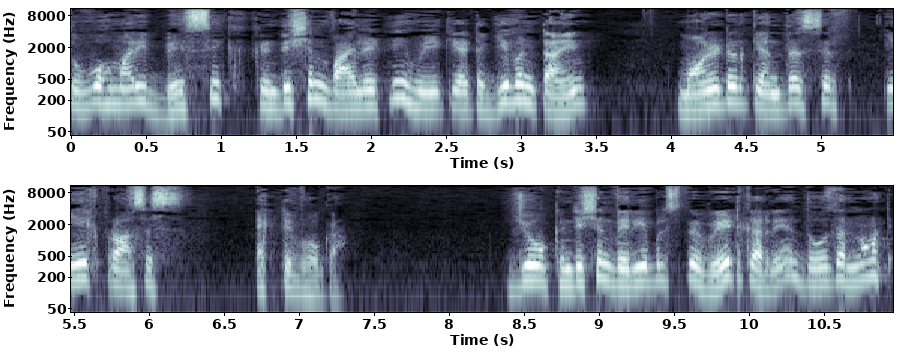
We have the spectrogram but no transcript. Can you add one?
تو وہ ہماری بیسک کنڈیشن وائلیٹ نہیں ہوئی کہ at a given time monitor کے اندر صرف ایک پروسیس ایکٹیو ہوگا۔ جو کنڈیشن ویریبلس پہ ویٹ کر رہے ہیں those are not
